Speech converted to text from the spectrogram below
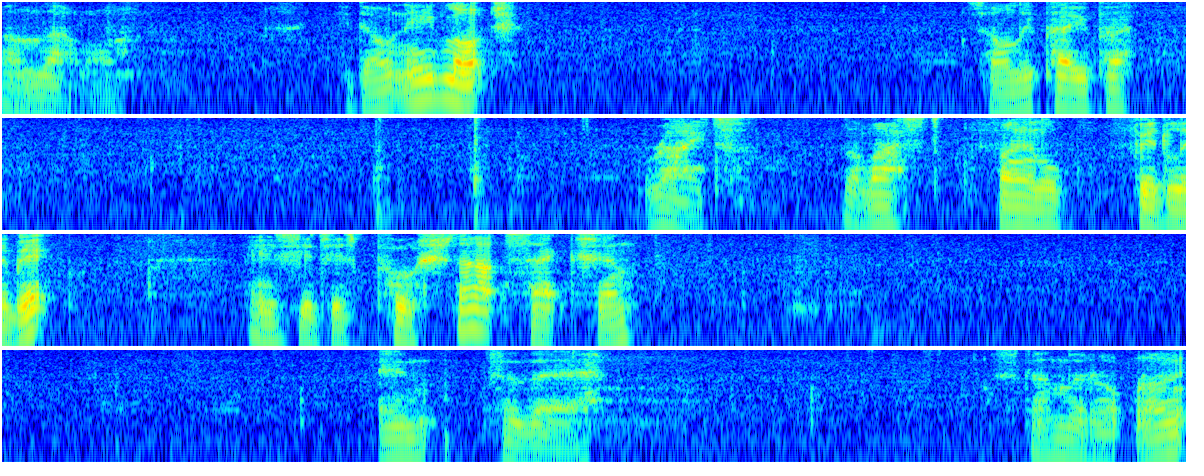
on that one. You don't need much. It's only paper. Right. The last final fiddly bit is you just push that section into there stand it upright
